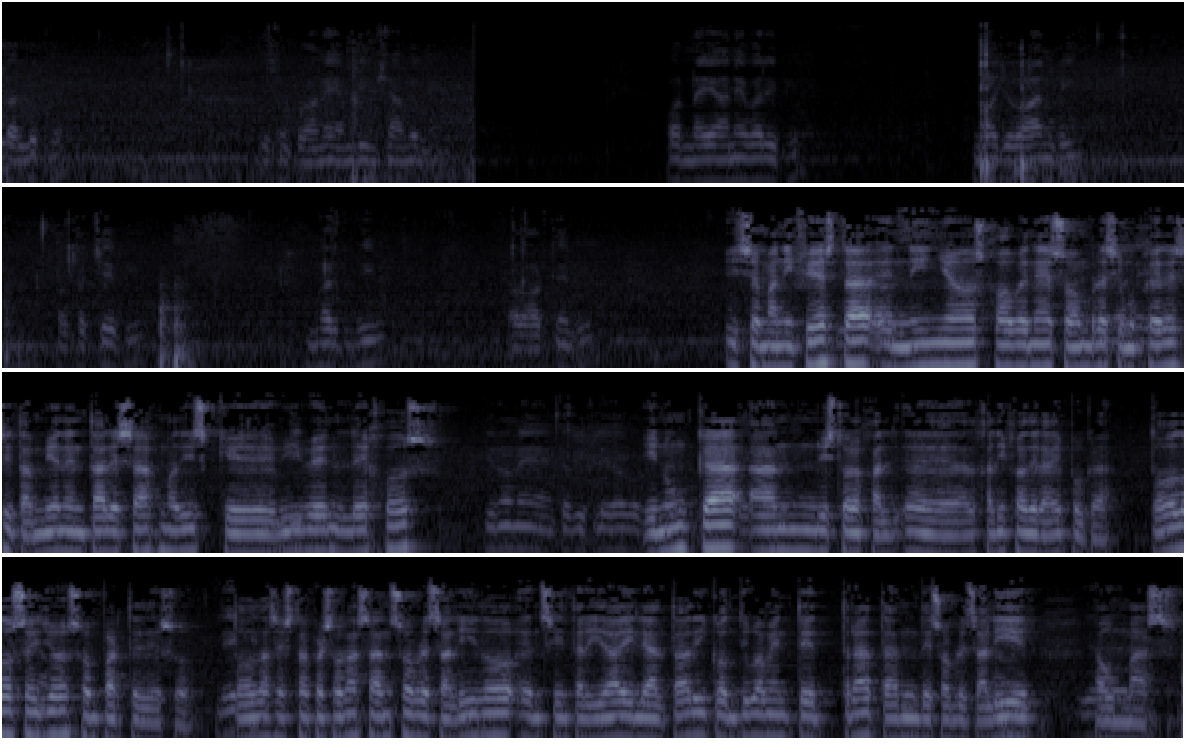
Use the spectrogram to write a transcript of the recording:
y se manifiesta en niños, jóvenes, hombres y mujeres y también en tales ahmadis que viven lejos y nunca han visto al, eh, al, jalifa de la época. Todos ellos son parte de eso. Todas estas personas han sobresalido en sinceridad y lealtad y continuamente tratan de sobresalir aún más.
